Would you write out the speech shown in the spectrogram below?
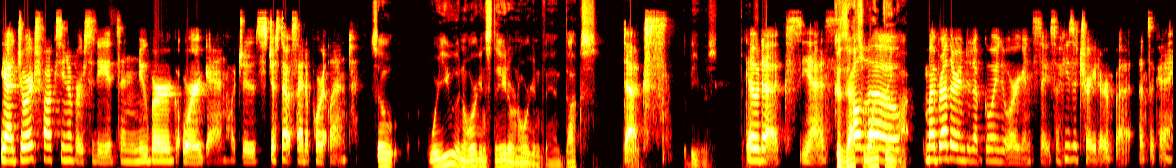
Yeah, George Fox University. It's in Newberg, Oregon, which is just outside of Portland. So, were you an Oregon State or an Oregon fan? Ducks, Ducks. the Beavers. Go Ducks, yes. Because that's one thing. I, my brother ended up going to Oregon State, so he's a traitor, but that's okay.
